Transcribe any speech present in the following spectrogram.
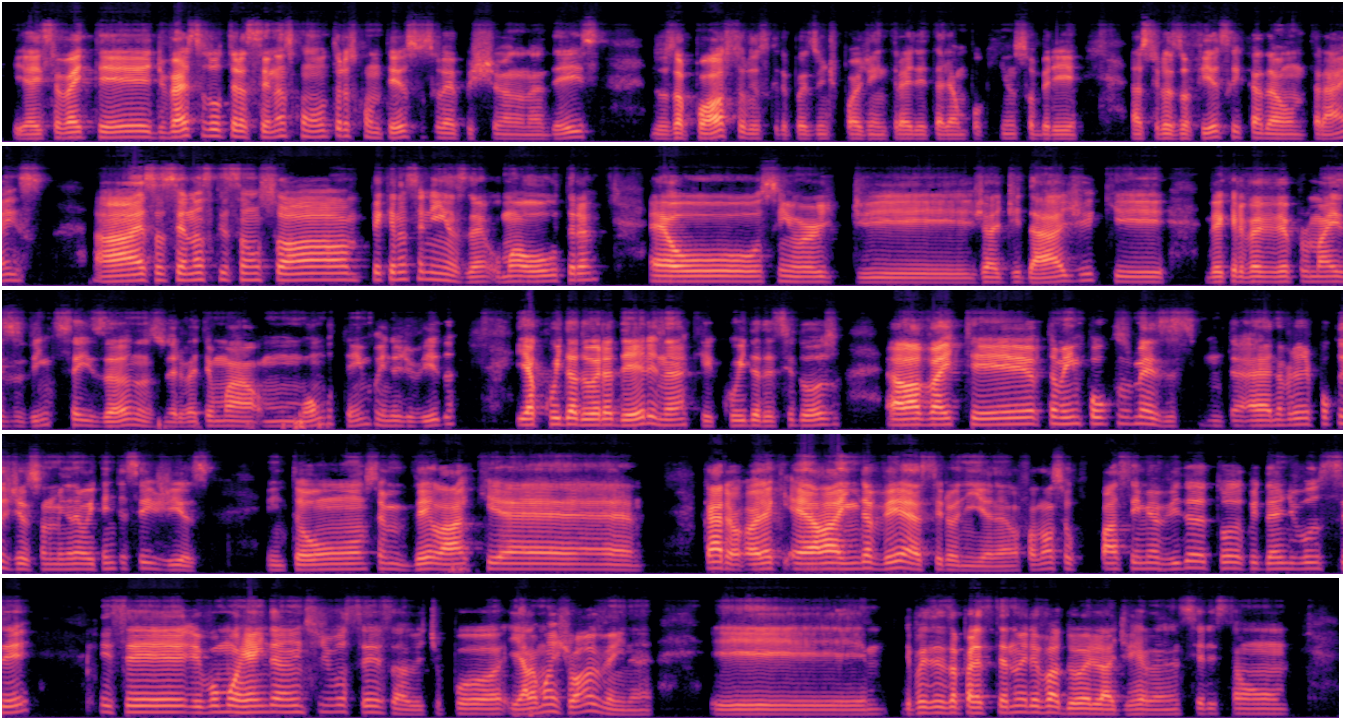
E aí você vai ter diversas outras cenas com outros contextos que vai puxando, né? Desde dos apóstolos, que depois a gente pode entrar e detalhar um pouquinho sobre as filosofias que cada um traz, a essas cenas que são só pequenas ceninhas, né? Uma outra é o senhor de já de idade que vê que ele vai viver por mais 26 anos, ele vai ter uma, um longo tempo ainda de vida, e a cuidadora dele, né, que cuida desse idoso, ela vai ter também poucos meses, é, na verdade poucos dias, se não me engano é 86 dias. Então você vê lá que é Cara, olha que ela ainda vê essa ironia, né? Ela fala, nossa, eu passei minha vida toda cuidando de você e você, eu vou morrer ainda antes de você, sabe? Tipo, e ela é uma jovem, né? E depois eles aparecem até no elevador lá de relance, eles estão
